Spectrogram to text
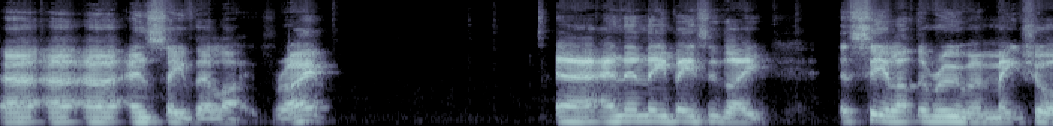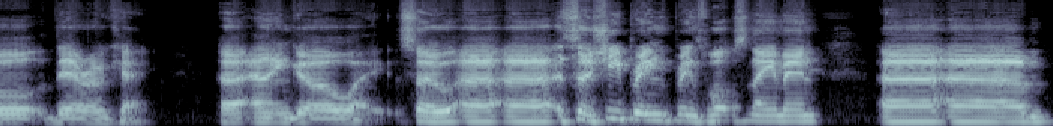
uh, uh, uh, and save their lives, right? and then they basically like seal up the room and make sure they're okay, and then go away. So uh, uh, so she brings brings what's name in. Uh, Um,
